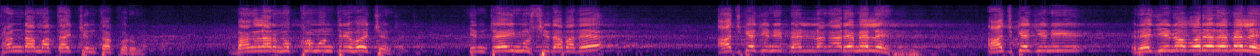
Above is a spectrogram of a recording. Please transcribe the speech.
ঠান্ডা মাথায় চিন্তা করুন। বাংলার মুখ্যমন্ত্রী হয়েছেন, কিন্তু এই মুর্শিদাবাদে আজকে যিনি বেলডাঙ্গার এমএলএ, আজকে যিনি রেজিনগরের এমএলএ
